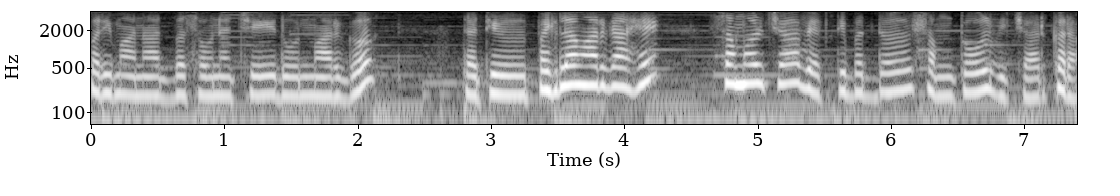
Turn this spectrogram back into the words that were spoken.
परिमाणात बसवण्याचे दोन मार्ग. त्यातील पहिला मार्ग आहे समोरच्या व्यक्तीबद्दल समतोल विचार करा.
